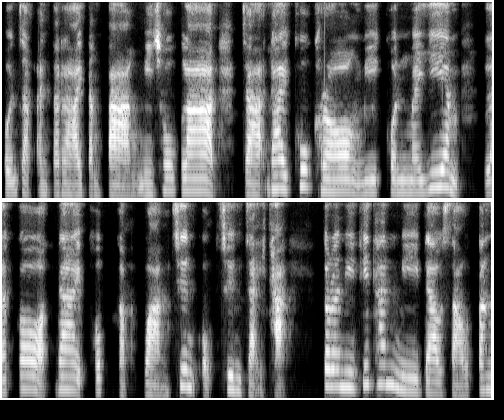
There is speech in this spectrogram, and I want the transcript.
พ้นจากอันตรายต่างๆ มีโชคลาภจะได้คู่ครอง มีคนมาเยี่ยม และก็ได้พบกับความชื่นอกชื่นใจค่ะ กรณีที่ท่านมีดาวเสาร์ตั้ง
